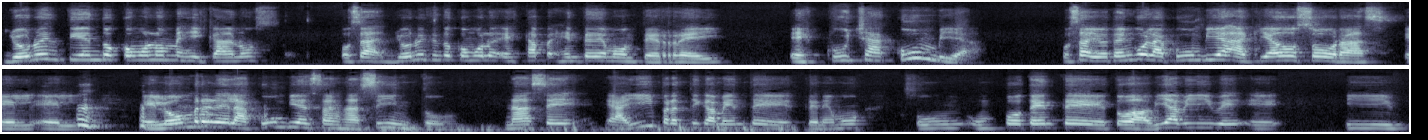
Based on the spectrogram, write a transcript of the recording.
yo no entiendo cómo los mexicanos, o sea, yo no entiendo cómo esta gente de Monterrey escucha cumbia. O sea, yo tengo la cumbia aquí a dos horas. El, el, el hombre de la cumbia en San Jacinto nace ahí prácticamente tenemos un, un potente, todavía vive. Eh, y,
